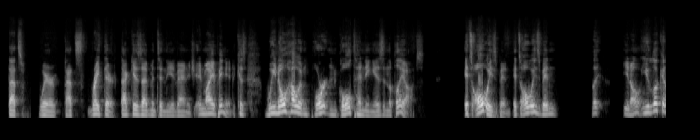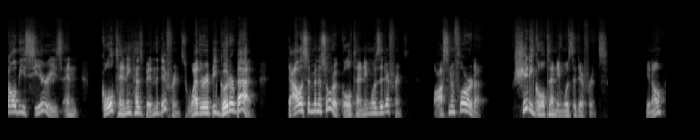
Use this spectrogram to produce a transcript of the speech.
That's where that's right there. That gives Edmonton the advantage, in my opinion, because we know how important goaltending is in the playoffs. It's always been. It's always been like you know, you look at all these series and goaltending has been the difference, whether it be good or bad. Dallas and Minnesota, goaltending was the difference. Boston and Florida, shitty goaltending was the difference. You know,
